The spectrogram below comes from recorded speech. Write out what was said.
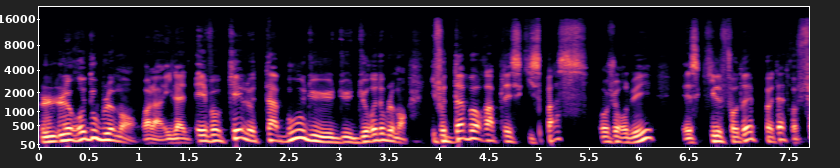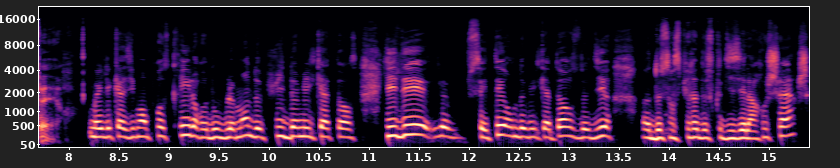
Le redoublement, voilà, il a évoqué le tabou du, du, redoublement. Il faut d'abord rappeler ce qui se passe aujourd'hui et ce qu'il faudrait peut-être faire. Mais il est quasiment proscrit le redoublement depuis 2014. L'idée, euh, c'était en 2014 de dire, euh, de s'inspirer de ce que disait la recherche.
